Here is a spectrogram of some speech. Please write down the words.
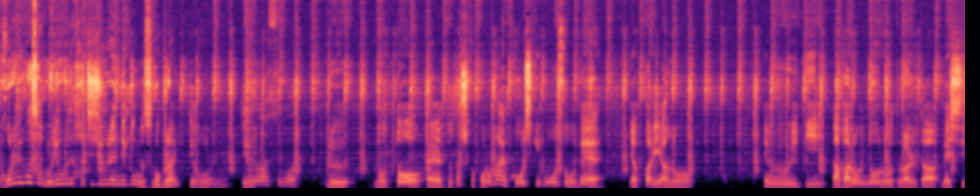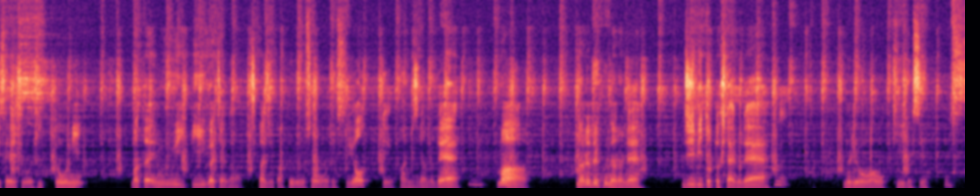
これがさ、無料で80連できんのすごくない？って思っ。てそれはすごい。るのと、えっ、と、確かこの前公式放送で、やっぱりあの、MVP、あ、バロンドールを取られたメッシ選手を筆頭に、また MVP ガチャが近々来るそうですよっていう感じなので、まあ、なるべくならね、GB 取っときたいので、うん。うん。無料は大きいですよ。よし。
